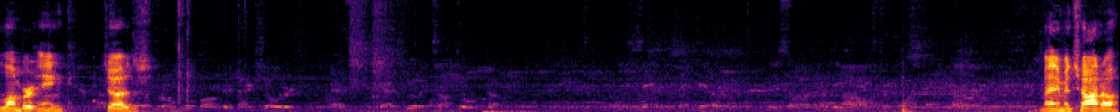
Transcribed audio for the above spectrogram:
Lumber Inc. Judge. Manny Machado.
